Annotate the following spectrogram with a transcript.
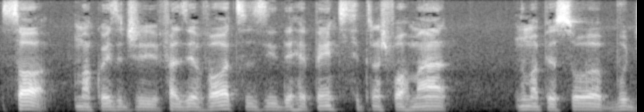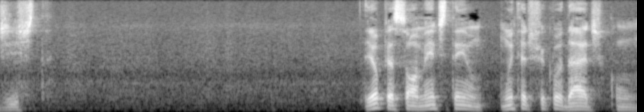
só uma coisa de fazer votos e de repente se transformar numa pessoa budista. Eu pessoalmente tenho muita dificuldade com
